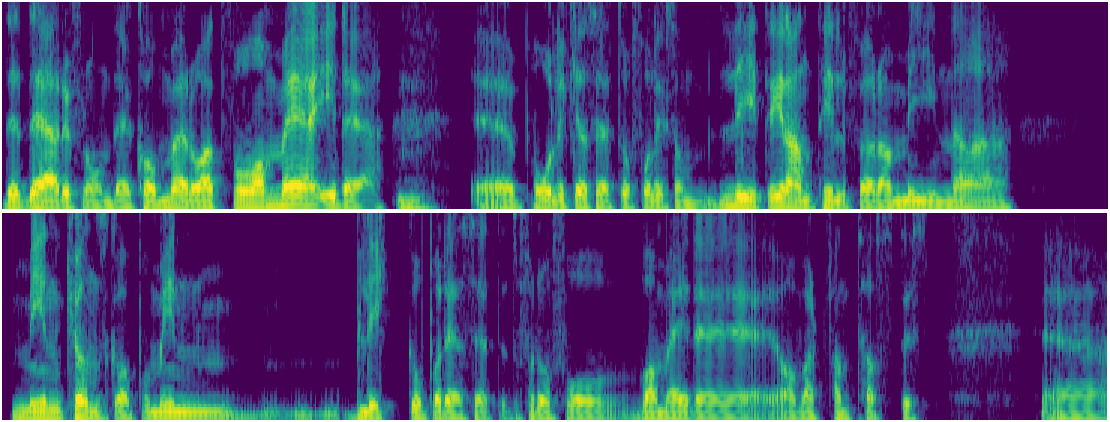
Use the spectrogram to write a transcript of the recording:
det är därifrån det kommer. Och att få vara med i det eh, på olika sätt och få liksom lite grann tillföra mina min kunskap och min blick och på det sättet för att få vara med i det har varit fantastiskt. Eh,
